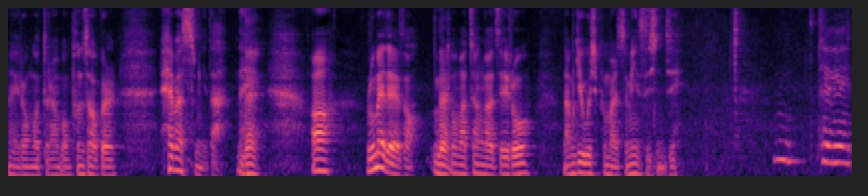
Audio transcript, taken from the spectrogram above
어, 이런 것들을 한번 분석을 해봤습니다. 네. 네. 어, 룸에 대해서 네. 또 마찬가지로 남기고 싶은 말씀이 있으신지. 음, 되게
